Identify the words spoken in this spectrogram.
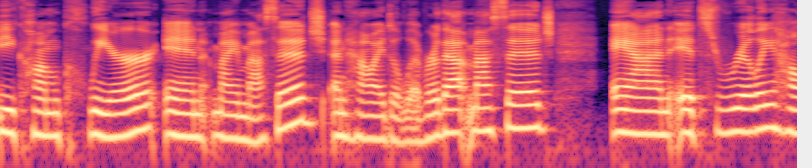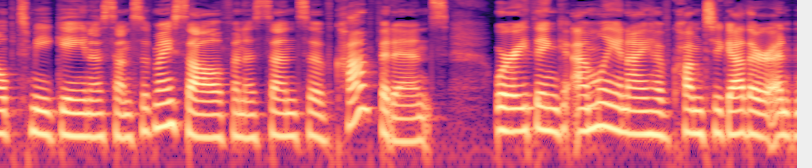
become clear in my message and how I deliver that message. And it's really helped me gain a sense of myself and a sense of confidence where I think Emily and I have come together and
